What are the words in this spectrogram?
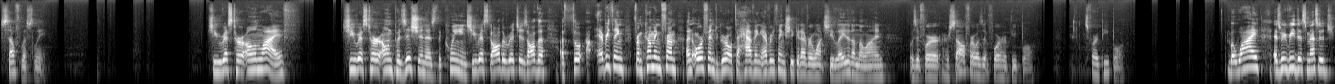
selflessly. She risked her own life she risked her own position as the queen. She risked all the riches, all the author- everything from coming from an orphaned girl to having everything she could ever want. She laid it on the line. Was it for herself or was it for her people? It's for her people. But why, as we read this message,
